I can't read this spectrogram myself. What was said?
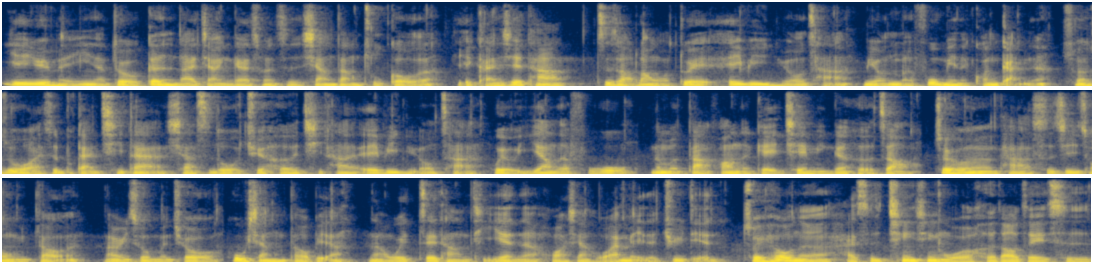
夜月美音呢，对我个人来讲，应该算是相当足够了。也感谢他。至少让我对 A B 女优茶没有那么负面的观感呢。虽然说我还是不敢期待下次如果去喝其他的 AV 女优茶会有一样的服务，那么大方的给签名跟合照。最后呢，他时机终于到了，那于是我们就互相道别啊，那为这趟体验呢画下完美的句点。最后呢，还是庆幸我喝到这一次，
